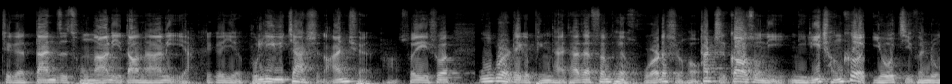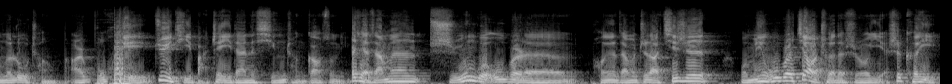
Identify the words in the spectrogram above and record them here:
这个单子从哪里到哪里呀？这个也不利于驾驶的安全啊。所以说，Uber 这个平台它在分配活儿的时候，它只告诉你你离乘客有几分钟的路程，而不会具体把这一单的行程告诉你。而且咱们使用过 Uber 的朋友，咱们知道其实。我们用 Uber 叫车的时候，也是可以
